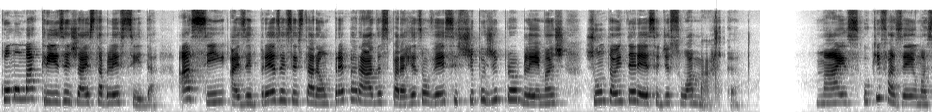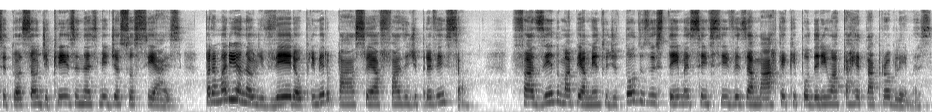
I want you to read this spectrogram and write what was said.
como uma crise já estabelecida. Assim, as empresas estarão preparadas para resolver esses tipos de problemas junto ao interesse de sua marca. Mas o que fazer em uma situação de crise nas mídias sociais? Para Mariana Oliveira, o primeiro passo é a fase de prevenção, fazendo o mapeamento de todos os temas sensíveis à marca que poderiam acarretar problemas.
